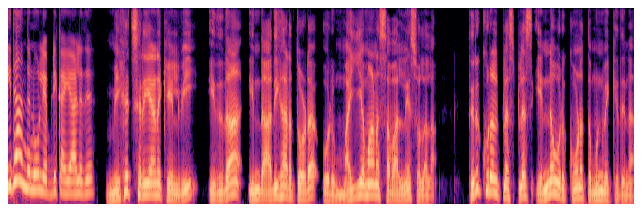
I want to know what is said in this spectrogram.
இதான் அந்த நூல் எப்படி கையாளுது? மிகச்சரியான கேள்வி. இதுதான் இந்த அதிகாரத்தோட ஒரு மையமான சவால்னே சொல்லலாம். திருக்குறள் பிளஸ் பிளஸ் என்ன ஒரு கோணத்தை முன்வைக்குதுன்னா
